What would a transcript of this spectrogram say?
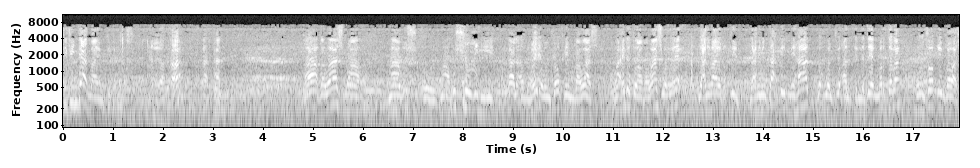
في فنجان ما يمكن. ها؟ ها غواش ما ما غش ما غشوا به. قال أبو عيد ومن فوقهم غواش. واحدتها غواش وهو يعني ما يغطين يعني من تحتهم مهاد وهو زي المرتبة ومن فوقهم غواش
